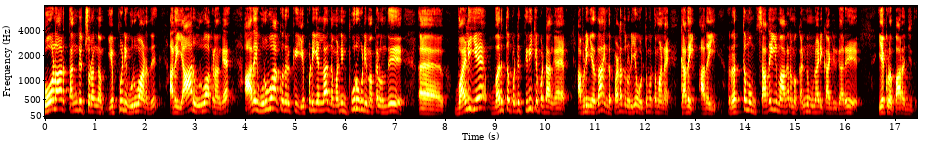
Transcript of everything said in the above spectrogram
கோலார் தங்கச் சுரங்கம் எப்படி உருவானது? அதை யார் உருவாக்குனாங்க? அதை உருவாக்குவதற்கு எப்படியெல்லாம் இந்த மண்ணின் பூர்வகுடி மக்கள் வந்து வழிய வருத்தப்பட்டு திணிக்கப்பட்டாங்க அப்படிங்கிறது தான் இந்த படத்தினுடைய ஒட்டுமொத்தமான கதை. அதை இரத்தமும் சதையுமாக நம்ம கண்ணு முன்னாடி காட்டியிருக்காரு இயக்குனர் பாரஞ்சித்.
